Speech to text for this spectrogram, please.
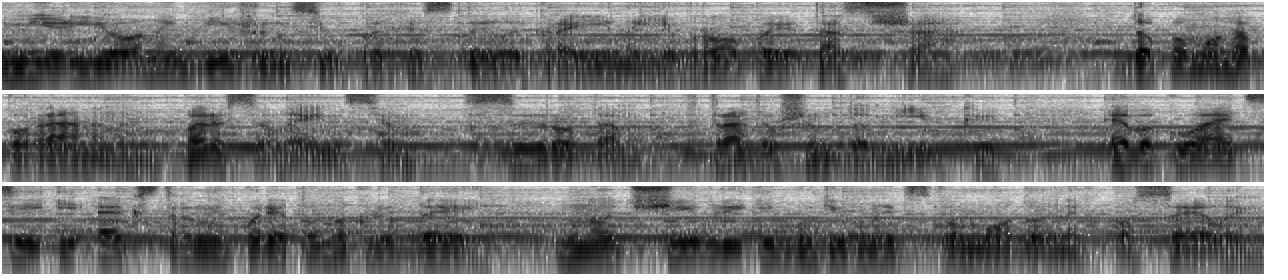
Мільйони біженців прихистили країни Європи та США. Допомога пораненим, переселенцям, сиротам, втратившим домівки, евакуації і екстрений порятунок людей, ночівлі і будівництво модульних поселень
